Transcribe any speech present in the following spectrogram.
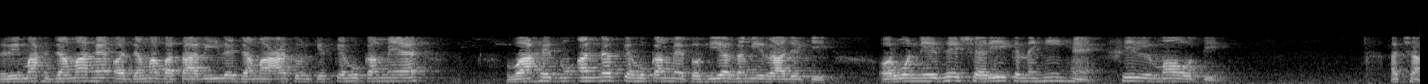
ریماح جمع ہے اور جمع بتاویل جماعت ان کس کے حکم میں ہے؟ واحد مؤنس کے حکم میں تو ہی ضمیر راجے کی۔ اور وہ نیزے شریک نہیں ہیں فل موتی اچھا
